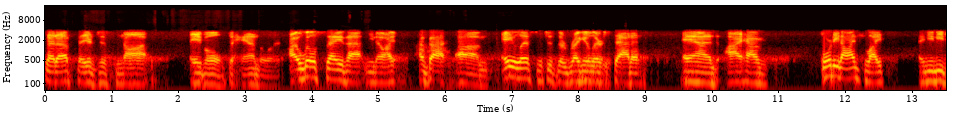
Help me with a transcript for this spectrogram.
set up, they're just not able to handle it. I will say that, you know, I, I've got um, A list, which is the regular status, and I have 49 flights, and you need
